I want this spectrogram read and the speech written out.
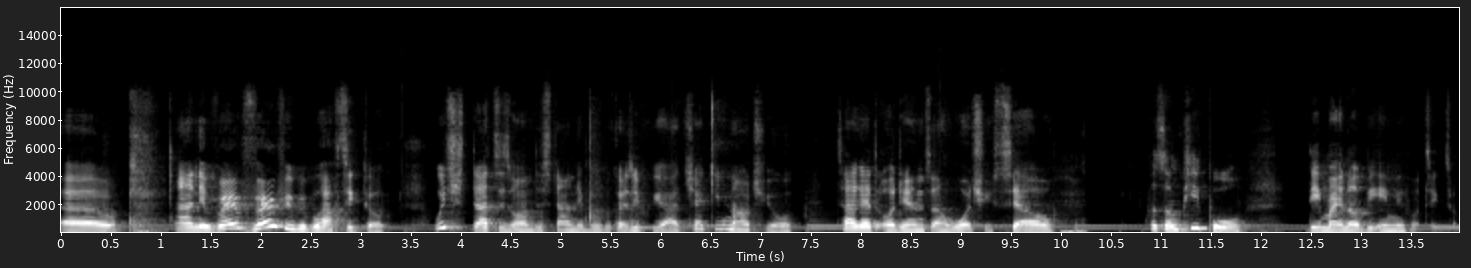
uh, and very very few people have TikTok, which that is understandable because if you are checking out your target audience and what you sell, for some people, they might not be aiming for TikTok.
